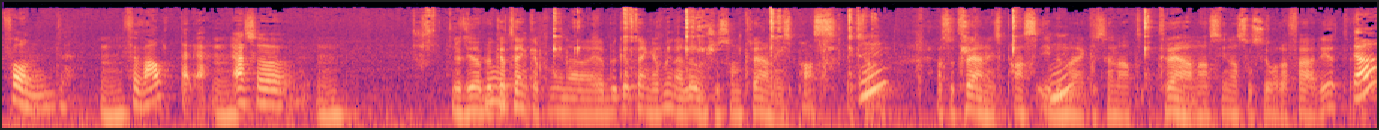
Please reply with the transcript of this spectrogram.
fondförvaltare. Alltså, Vet du, Jag brukar, tänka på mina, jag brukar tänka på mina luncher som träningspass. Liksom. Alltså träningspass i bemärkelsen att träna sina sociala färdigheter. Ja.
